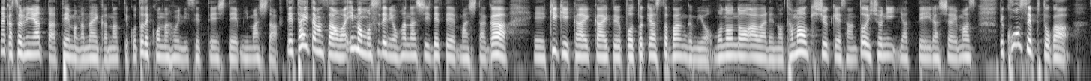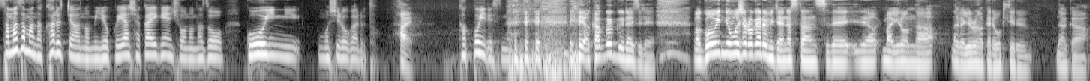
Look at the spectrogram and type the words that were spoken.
なんかそれに合ったテーマがないかなっていうことでこんな風に設定してみました。でタイタンさんは今もすでにお話出てましたが「えー危機開会」というポッドキャスト番組を「もののあわれ」の玉置周慶さんと一緒にやっていらっしゃいます。でコンセプトがさまざまなカルチャーの魅力や社会現象の謎を強引に面白がると。はい。かっこいいですね。いやかっこよくないですね、まあ、強引に面白がるみたいなスタンスでいや,、まあ、いろんななんか世の中で起きてるなんか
